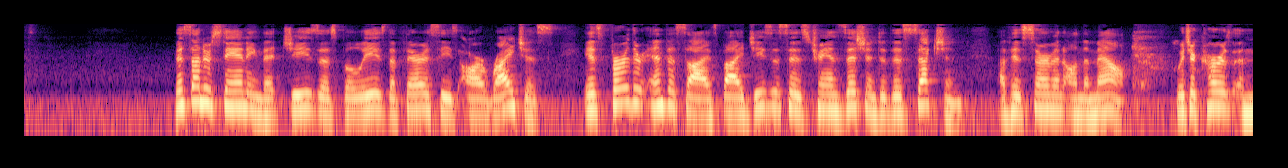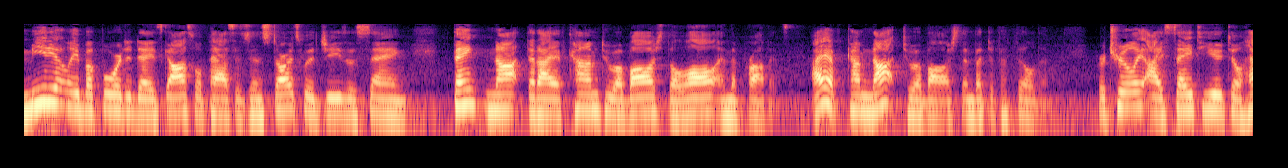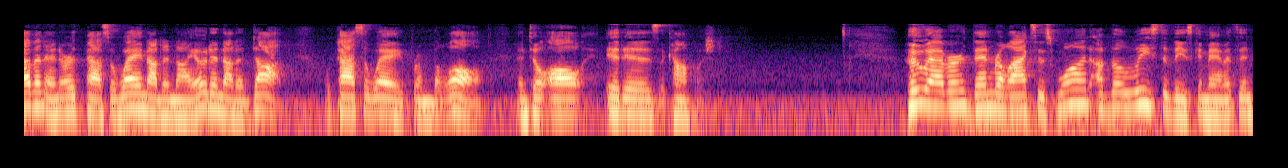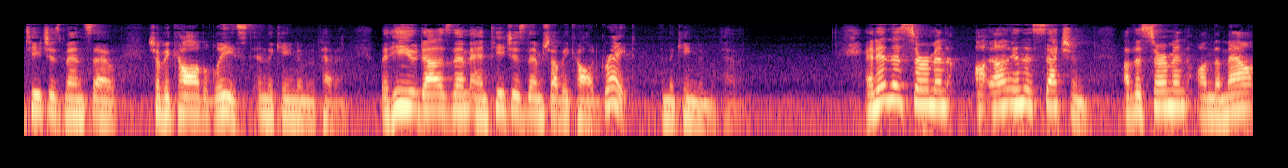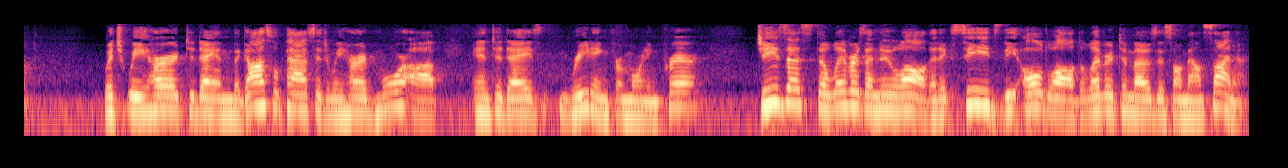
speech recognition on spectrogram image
This understanding that Jesus believes the Pharisees are righteous is further emphasized by Jesus' transition to this section of his Sermon on the Mount, which occurs immediately before today's gospel passage and starts with Jesus saying, Think not that I have come to abolish the law and the prophets. I have come not to abolish them, but to fulfill them. For truly I say to you, till heaven and earth pass away, not an iota, not a dot will pass away from the law until all it is accomplished. Whoever then relaxes one of the least of these commandments and teaches men so shall be called least in the kingdom of heaven. But he who does them and teaches them shall be called great in the kingdom of heaven. And in this sermon, Uh, uh, in this section of the Sermon on the Mount, which we heard today in the gospel passage and we heard more of in today's reading from morning prayer. Jesus delivers a new law that exceeds the old law delivered to Moses on Mount Sinai,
